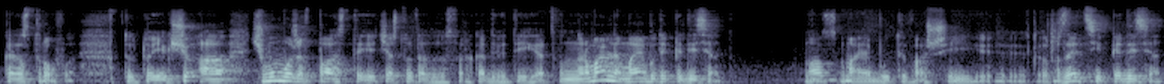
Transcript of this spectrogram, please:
катастрофа. Тобто, якщо а чому може впасти частота до 49 Гц? Вона нормально має бути 50. У нас має бути в вашій е, розетці 50.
